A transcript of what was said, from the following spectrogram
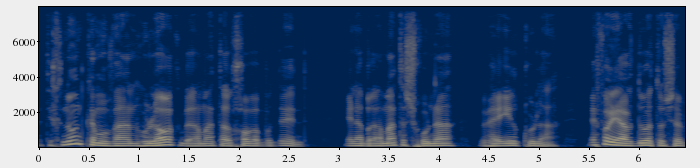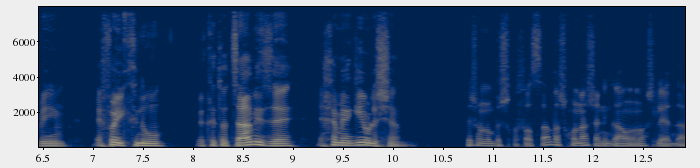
התכנון כמובן הוא לא רק ברמת הרחוב הבודד, אלא ברמת השכונה והעיר כולה. איפה יעבדו התושבים, איפה יקנו, וכתוצאה מזה, איך הם יגיעו לשם. יש לנו בכפר סבא שכונה שאני גר ממש לידה.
